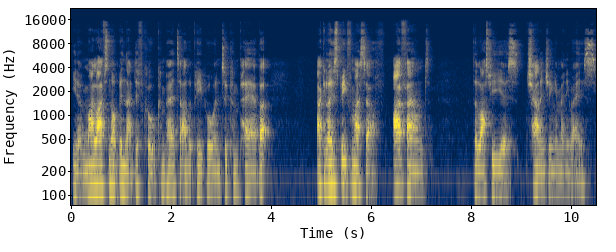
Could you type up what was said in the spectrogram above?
you know my life's not been that difficult compared to other people and to compare, but I can only speak for myself. I found the last few years challenging in many ways,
